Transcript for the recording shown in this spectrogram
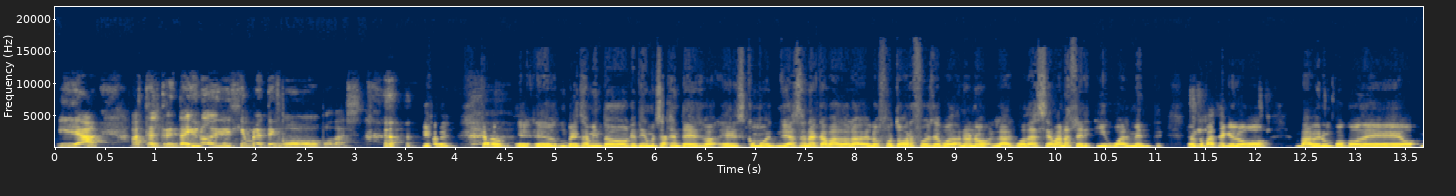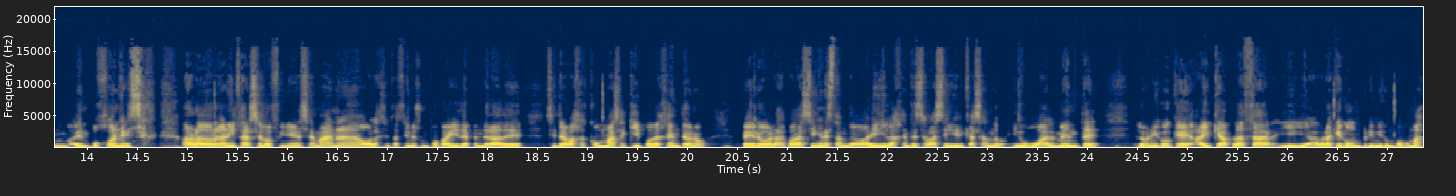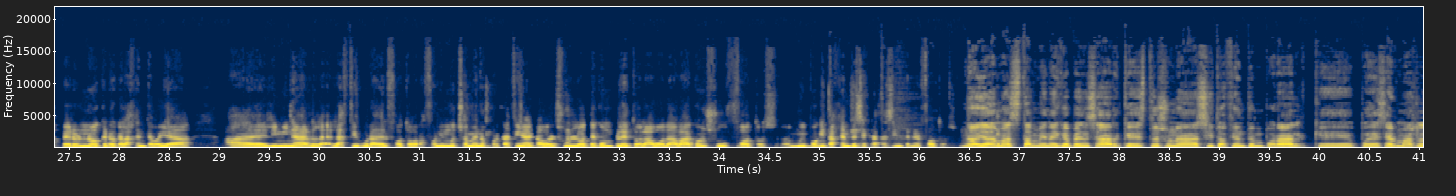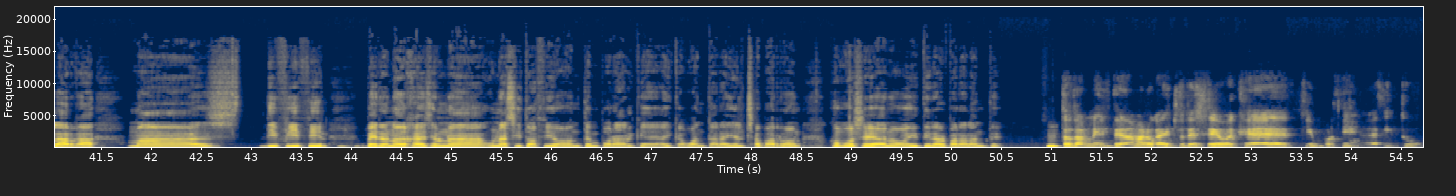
y ya hasta el 31 de diciembre tengo bodas. Fíjate, claro, eh, eh, un pensamiento que tiene mucha gente es, como ya se han acabado la los fotógrafos de boda. No, no, las bodas se van a hacer igualmente. Lo que pasa es que luego va a haber un poco de empujones a la hora de organizarse los fines de semana o las situaciones un poco ahí dependerá de si trabajas con más equipo de gente o no, pero las bodas siguen estando ahí y la gente se va a seguir casando igualmente. Lo único que hay que aplazar y habrá que comprimir un poco más, pero no creo que la gente vaya a eliminar la, figura del fotógrafo, ni mucho menos, porque al fin y al cabo es un lote completo. La boda va con sus fotos. Muy poquita gente se casa sin tener fotos. No, y además también hay que pensar que esto es una situación temporal, que puede ser más larga, más difícil, pero no deja de ser una, una situación temporal que hay que aguantar ahí el chaparrón, como sea, ¿no? Y tirar para adelante. Hmm. Totalmente. Además, lo que ha dicho Teseo es que es 100%. Es decir, tú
